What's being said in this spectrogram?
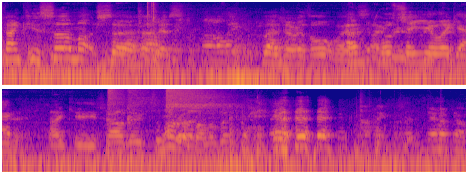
Thank you so much, sir. It's pleasure as always. And I we'll really see you again. it. Thank you. You shall do tomorrow, probably. No, no.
